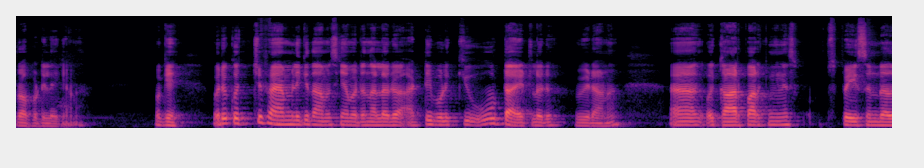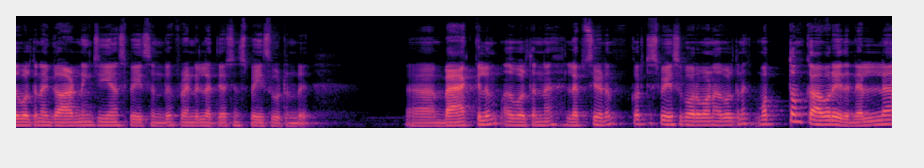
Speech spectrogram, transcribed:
പ്രോപ്പർട്ടിയിലേക്കാണ്. ഓക്കെ ഒരു കൊച്ചു ഫാമിലിക്ക് താമസിക്കാൻ പറ്റുന്ന നല്ലൊരു അടിപൊളി ക്യൂട്ടായിട്ടുള്ളൊരു വീടാണ്. കാർ പാർക്കിങ്ങിന് സ്പേസ് ഉണ്ട്. അതുപോലെ തന്നെ ഗാർഡനിങ് ചെയ്യാൻ സ്പേസ് ഉണ്ട്. ഫ്രണ്ടിൽ അത്യാവശ്യം സ്പേസ് വിട്ടുണ്ട് ബാക്കിലും അതുപോലെ തന്നെ ലെഫ്റ്റ് സൈഡും കുറച്ച് സ്പേസ് കുറവാണ്. അതുപോലെ തന്നെ മൊത്തം കവർ ചെയ്തിട്ടുണ്ട്. എല്ലാ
